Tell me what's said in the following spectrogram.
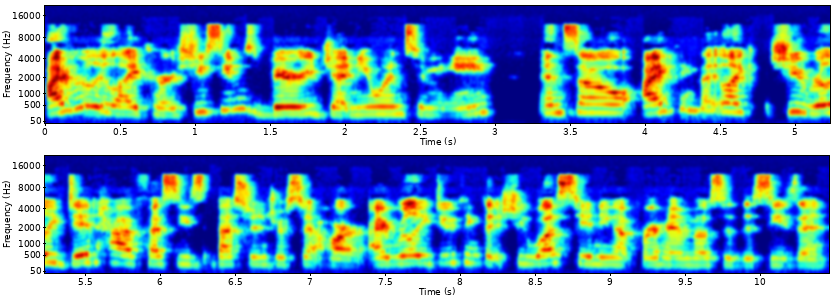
I really like her. She seems very genuine to me. And so I think that like she really did have Fessy's best interest at heart. I really do think that she was standing up for him most of the season.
